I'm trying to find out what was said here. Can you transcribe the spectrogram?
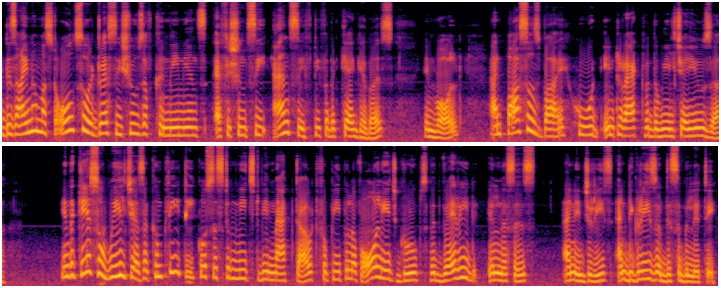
a designer must also address issues of convenience, efficiency, and safety for the caregivers involved and passers-by who would interact with the wheelchair user. In the case of wheelchairs, a complete ecosystem needs to be mapped out for people of all age groups with varied illnesses and injuries and degrees of disability.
